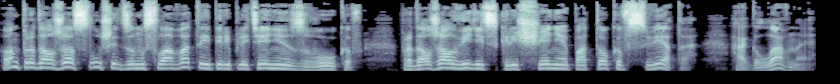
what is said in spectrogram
он продолжал слушать замысловатые переплетения звуков, продолжал видеть скрещение потоков света, а главное,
